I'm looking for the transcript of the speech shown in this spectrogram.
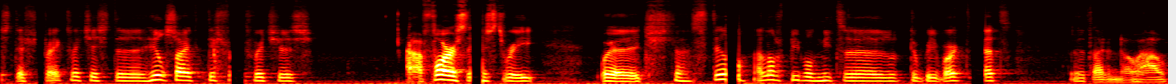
this district, which is the hillside district, which is uh, forest industry, which uh, still a lot of people need to, to be worked at, but I don't know how.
